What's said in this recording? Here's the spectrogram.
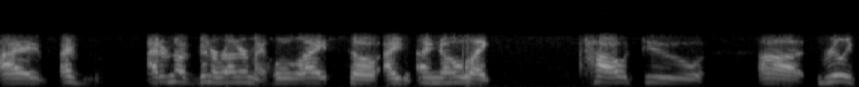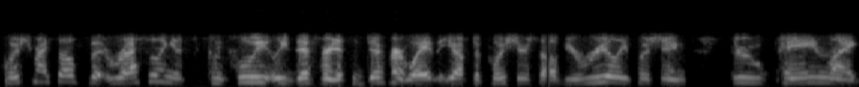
I I've I don't know. I've been a runner my whole life, so I I know like how to uh really push myself. But wrestling is completely different. It's a different way that you have to push yourself. You're really pushing through pain. Like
